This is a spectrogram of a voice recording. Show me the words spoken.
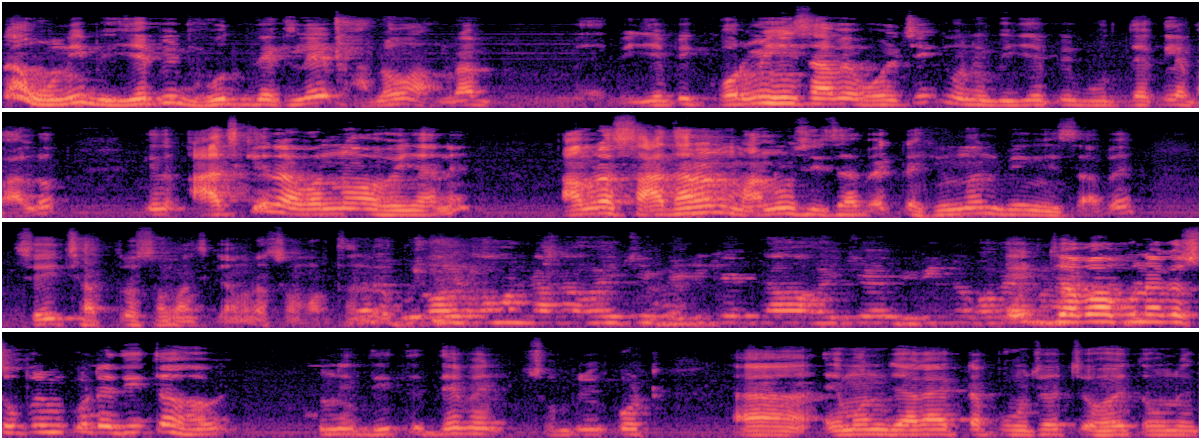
না উনি বিজেপি ভূত দেখলে ভালো আমরা বিজেপি কর্মী হিসাবে বলছি কি উনি বিজেপি ভূত দেখলে ভালো কিন্তু আজকে নবান্ন অভিযানে আমরা সাধারণ মানুষ হিসাবে একটা হিউম্যান বিং হিসাবে সেই ছাত্র সমাজকে আমরা সমর্থন এর জবাব ওনাকে সুপ্রিম কোর্টে দিতে হবে। উনি দিতে দেবেন সুপ্রিম কোর্ট এমন জায়গায় একটা পৌঁছচ্ছে হয়তো উনি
